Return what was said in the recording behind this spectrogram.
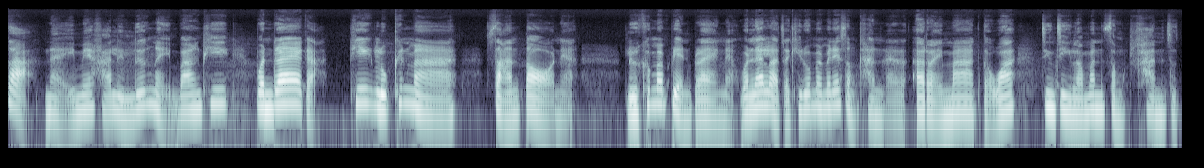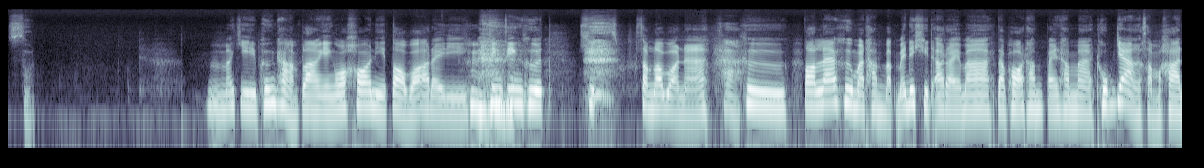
ษะไหนไหมคะ หรือเรื่องไหนบ้างที่วันแรกอะที่ลุกขึ้นมาสารต่อเนี่ย หรือขึ้นมาเปลี่ยนแปลงเนี่ยวันแรกเราอาจจะคิดว่ามันไม่ได้สำคัญอะไรมาก แต่ว่าจริง ๆ แล้วมันสำคัญสุดเมื่อกี้เพิ่งถามปลางเองว่าข้อนี้ตอบว่าอะไรดี จริง ๆ คือคิดสำหรับวอนะค่ะคือตอนแรกคือมาทำแบบไม่ได้คิดอะไรมาก แต่พอทำไปทำมาทุกอย่างสำคัญ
